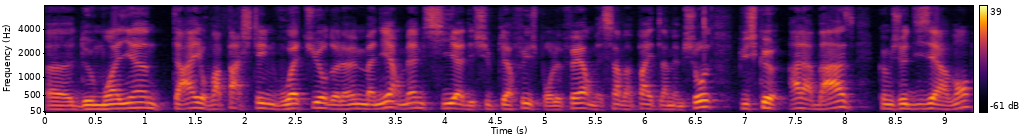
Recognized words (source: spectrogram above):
de moyenne taille. On va pas acheter une voiture de la même manière, même s'il y a des subterfuges pour le faire, mais ça va pas être la même chose, puisque à la base, comme je disais avant,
